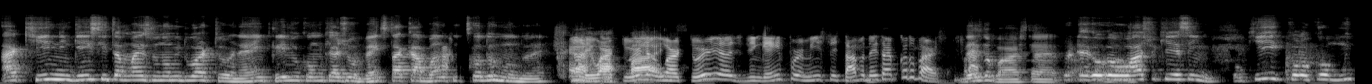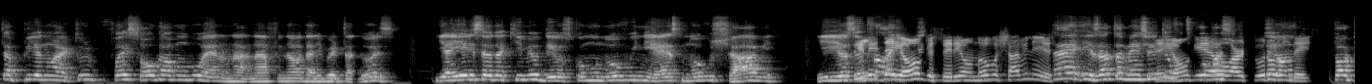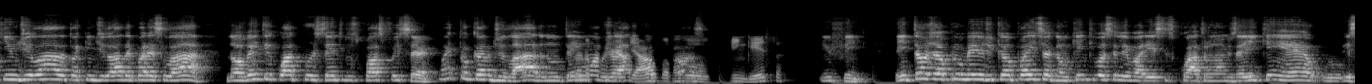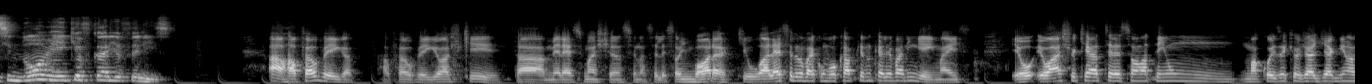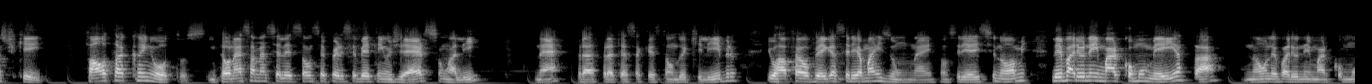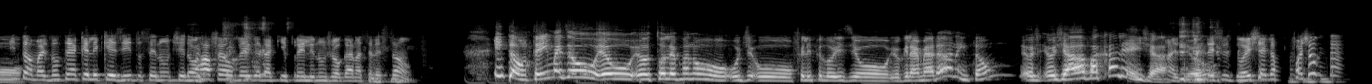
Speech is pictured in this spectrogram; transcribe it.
aqui ninguém cita mais o nome do Arthur, né? É incrível como que a Juventus está acabando com todo mundo, né? Ah, e o Arthur, o Arthur, ninguém por mim citava desde a época do Barça. Desde o Barça, é. Eu, eu acho que, assim, o que colocou muita pilha no Arthur foi só o Galvão Bueno na, na final da Libertadores. E aí ele saiu daqui, meu Deus, como o novo Iniesta, o novo Chave. E eu sempre ele falei, De Jong seria um novo chave nesse. É, exatamente. De Jong é o Arthur holandês. Toquinho de lado, toquinho de lado, aí parece lá, 94% dos passos foi certo. Mas tocando de lado, não tem uma virada. De alba, Mingueça. Enfim. Então, já para o meio de campo aí, Tiagão, quem que você levaria esses quatro nomes aí? Quem é esse nome aí que eu ficaria feliz? Ah, o Rafael Veiga. Rafael Veiga, eu acho que tá, merece uma chance na seleção, embora que o Alessio não vai convocar porque não quer levar ninguém, mas eu, eu acho que a seleção ela tem um, uma coisa que eu já diagnostiquei. Falta canhotos. Então, nessa minha seleção, você perceber, tem o Gerson ali, né? Para ter essa questão do equilíbrio. E o Rafael Veiga seria mais um, né? Então seria esse nome. Levaria o Neymar como meia, tá? Não levaria o Neymar como. Então, mas não tem aquele quesito, você não tirou o Rafael Veiga daqui para ele não jogar na seleção? Então, tem, mas eu, eu, eu tô levando o, o Felipe Luiz e o, e o Guilherme Arana, então eu, eu já avacalhei já. Mas eu... desses dois chega pra jogar.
